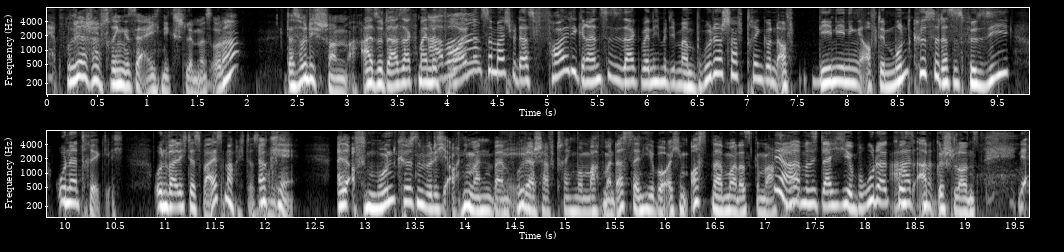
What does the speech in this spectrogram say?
Ja, Brüderschaftsring ist ja eigentlich nichts Schlimmes, oder? Das würde ich schon machen. Also da sagt meine Aber- Freundin zum Beispiel, das ist voll die Grenze. Sie sagt, wenn ich mit jemandem Brüderschaft trinke und auf denjenigen auf den Mund küsse, das ist für sie unerträglich. Und weil ich das weiß, mache ich das auch Okay. nicht. Also auf den Mund küssen würde ich auch niemanden beim Brüderschaft trinken. Wo macht man das denn? Hier bei euch im Osten hat man das gemacht. Ja. Da hat man sich gleich hier Bruderkuss abgeschlonst. Ja,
